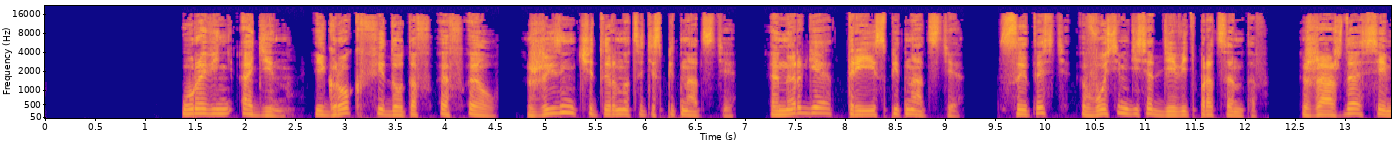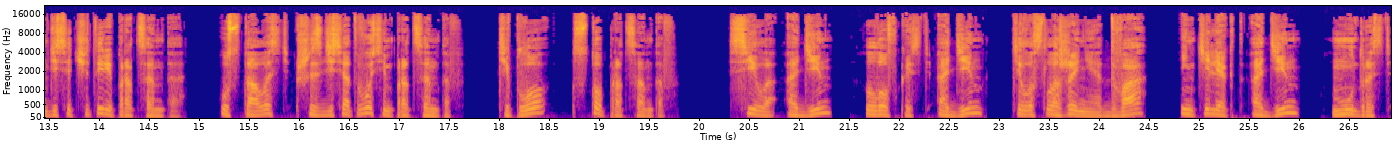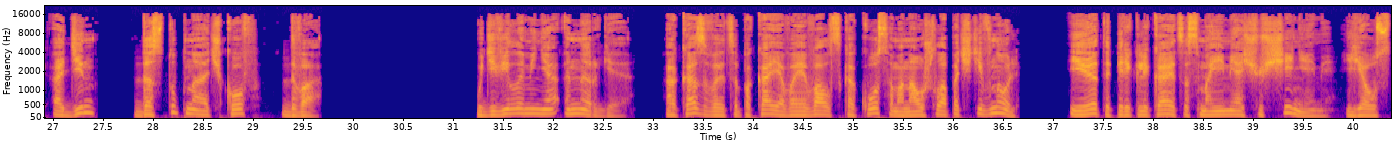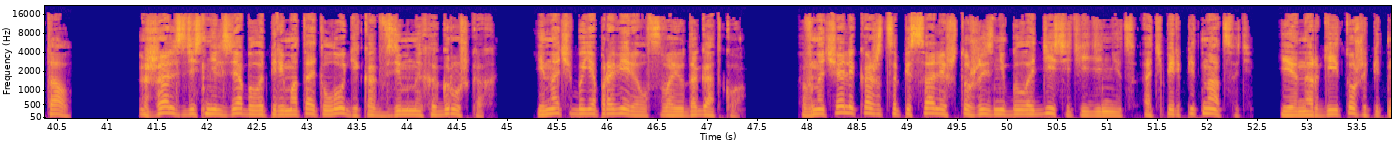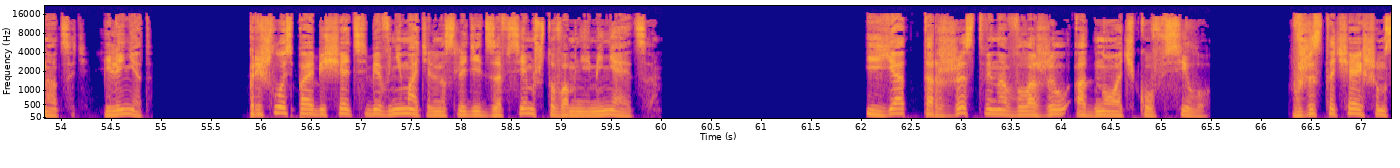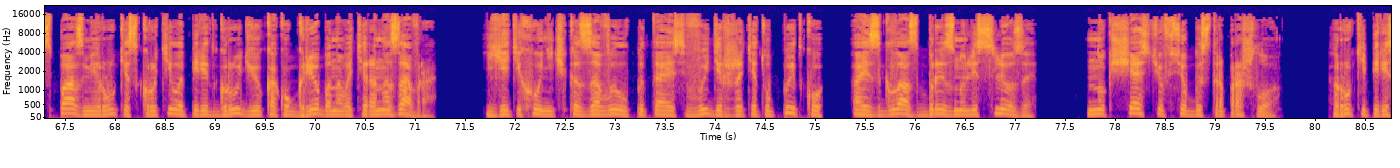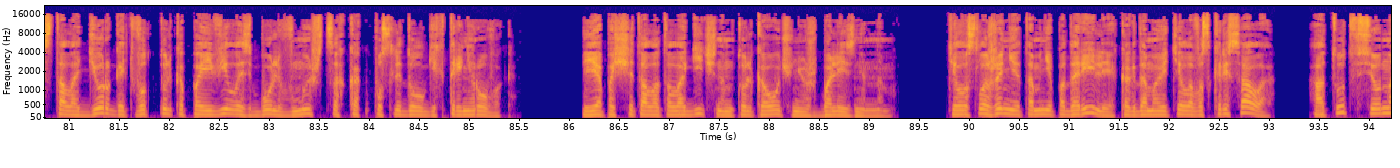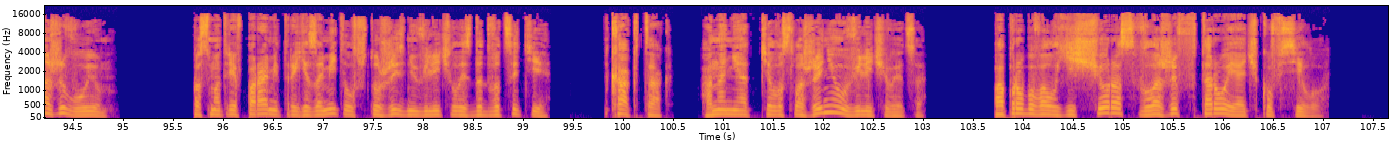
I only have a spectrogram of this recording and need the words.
Уровень 1. Игрок Федотов ФЛ. Жизнь 14 из 15. Энергия 3 из 15. Сытость 89%. Жажда 74%. Усталость 68%. Тепло 100%. Сила 1. Ловкость 1 телосложение 2, интеллект 1, мудрость 1, доступно очков 2. Удивила меня энергия. Оказывается, пока я воевал с кокосом, она ушла почти в ноль. И это перекликается с моими ощущениями. Я устал. Жаль, здесь нельзя было перемотать логи, как в земных игрушках. Иначе бы я проверил свою догадку. Вначале, кажется, писали, что жизни было 10 единиц, а теперь 15. И энергии тоже 15. Или нет? Пришлось пообещать себе внимательно следить за всем, что во мне меняется. И я торжественно вложил одно очко в силу. В жесточайшем спазме руки скрутило перед грудью, как у гребаного тиранозавра. Я тихонечко завыл, пытаясь выдержать эту пытку, а из глаз брызнули слезы. Но, к счастью, все быстро прошло. Руки перестало дергать, вот только появилась боль в мышцах, как после долгих тренировок. Я посчитал это логичным, только очень уж болезненным. Телосложение это мне подарили, когда мое тело воскресало, а тут все наживую. Посмотрев параметры, я заметил, что жизнь увеличилась до 20. Как так? Она не от телосложения увеличивается? Попробовал еще раз, вложив второе очко в силу.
